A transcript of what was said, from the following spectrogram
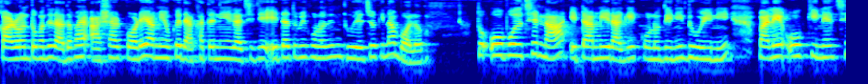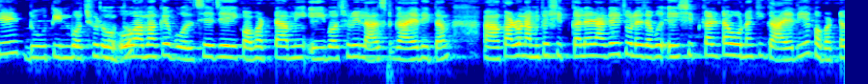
কারণ তোমাদের দাদাভাই আসার পরে আমি ওকে দেখাতে নিয়ে গেছি যে, এটা তুমি কোনো দিন ধুয়েছো কি না বলো? তো ও বলছে না এটা আমি এর আগে কোনো দিনই ধুইনি। মানে ও কিনেছে দু তিন বছর তো ও আমাকে বলছে যে এই কভারটা আমি এই বছরই লাস্ট গায়ে দিতাম। কারণ আমি তো শীতকালের আগেই চলে যাব। এই শীতকালটা ও নাকি গায়ে দিয়ে কভারটা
